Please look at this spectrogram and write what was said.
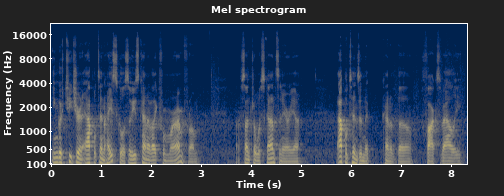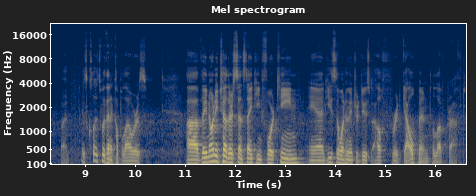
English teacher in Appleton High School. So he's kind of like from where I'm from, uh, central Wisconsin area. Appleton's in the kind of the Fox Valley but it's, cl- it's within a couple hours. Uh, they've known each other since 1914, and he's the one who introduced Alfred Galpin to Lovecraft.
